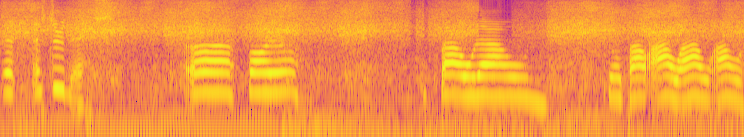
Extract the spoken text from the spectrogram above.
Let, let's do this. Uh, fire. Bow down. Go bow. Ow, ow, ow.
